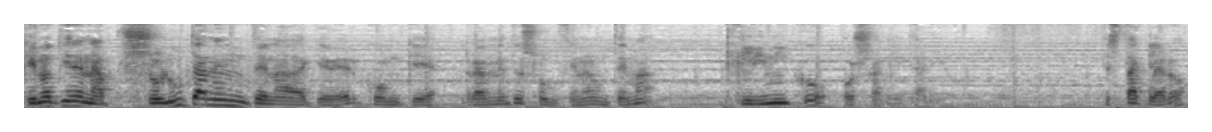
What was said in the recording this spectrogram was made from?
Que no tienen absolutamente nada que ver con que realmente solucionar un tema clínico o sanitario. ¿Está claro?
